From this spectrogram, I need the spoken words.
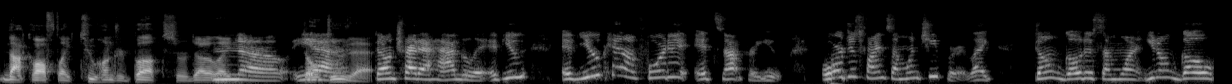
knock off like 200 bucks or like no don't yeah. do that don't try to haggle it if you if you can't afford it it's not for you or just find someone cheaper like don't go to someone you don't go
